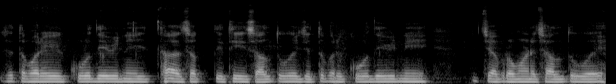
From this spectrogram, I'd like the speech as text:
જે તમારી કુળદેવીની ઈચ્છા શક્તિથી ચાલતું હોય, જે તમારી કુળદેવીની ઈચ્છા પ્રમાણે ચાલતું હોય,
